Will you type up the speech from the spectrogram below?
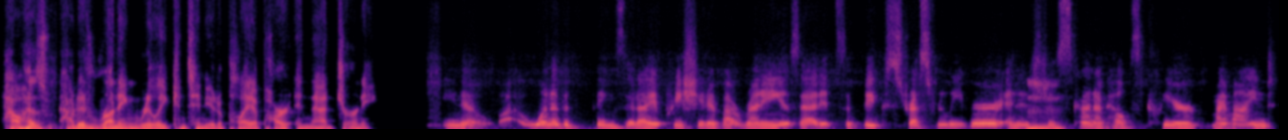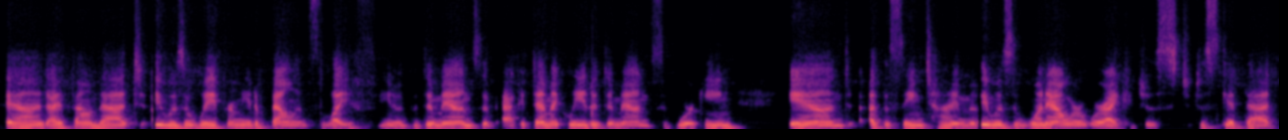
How has how did running really continue to play a part in that journey? You know, one of the things that I appreciate about running is that it's a big stress reliever and it mm. just kind of helps clear my mind. And I found that it was a way for me to balance life, you know, the demands of academically, the demands of working. And at the same time, it was one hour where I could just just get that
